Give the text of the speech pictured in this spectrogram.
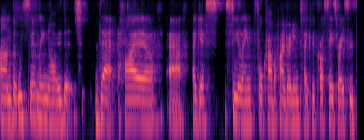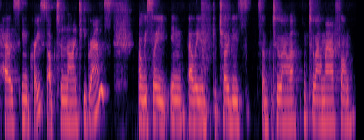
Um, but we certainly know that that higher, uh, I guess, ceiling for carbohydrate intake across these races has increased up to 90 grams. Obviously, in Eliud Kipchoge's sub two hour two hour marathon,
